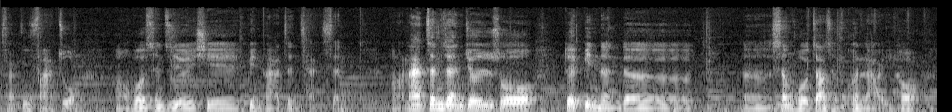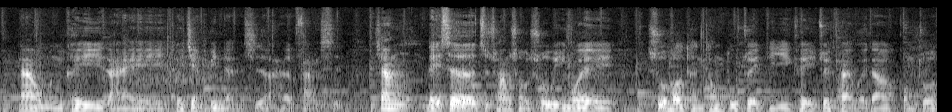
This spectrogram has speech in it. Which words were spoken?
反复发作，啊，或者甚至有一些并发症产生。啊，那真正就是说对病人的呃生活造成困扰以后，那我们可以来推荐病人适合他的方式。像镭射痔疮手术，因为术后疼痛度最低，可以最快回到工作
